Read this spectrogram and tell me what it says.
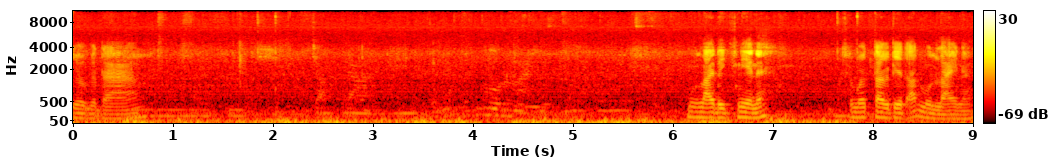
យកកដាល ចាប់ដើម មូលឡៃ មូលឡៃដូចគ្នាណាចាំមើលទៅទៀតអត់មូលឡៃហ្នឹង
